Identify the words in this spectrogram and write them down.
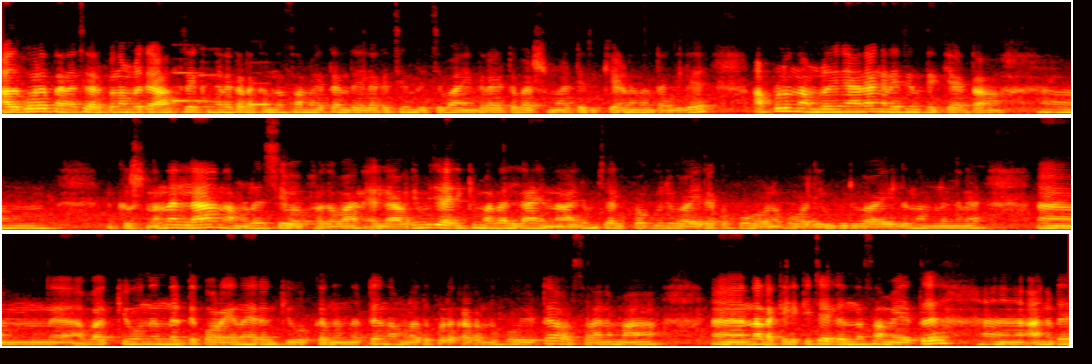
അതുപോലെ തന്നെ ചിലപ്പോൾ നമ്മൾ രാത്രിയൊക്കെ ഇങ്ങനെ കിടക്കുന്ന സമയത്ത് എന്തെങ്കിലുമൊക്കെ ചിന്തിച്ച് ഭയങ്കരമായിട്ട് വിഷമമായിട്ട് ഇരിക്കുകയാണെന്നുണ്ടെങ്കിൽ അപ്പോഴും നമ്മൾ ഞാൻ അങ്ങനെ ചിന്തിക്കാട്ടോ കൃഷ്ണനല്ല നമ്മൾ ശിവഭഗവാൻ എല്ലാവരും വിചാരിക്കും അതല്ല. എന്നാലും ചിലപ്പോൾ ഗുരുവായൂരൊക്കെ പോകണ പോലെയും ഗുരുവായൂരിൽ നമ്മളിങ്ങനെ ക്യൂ നിന്നിട്ട് കുറേ നേരം ക്യൂ ഒക്കെ നിന്നിട്ട് നമ്മളത് കൂടെ കടന്നു പോയിട്ട് അവസാനം ആ, നടക്കിലേക്ക് ചെല്ലുന്ന സമയത്ത് അങ്ങോട്ട്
